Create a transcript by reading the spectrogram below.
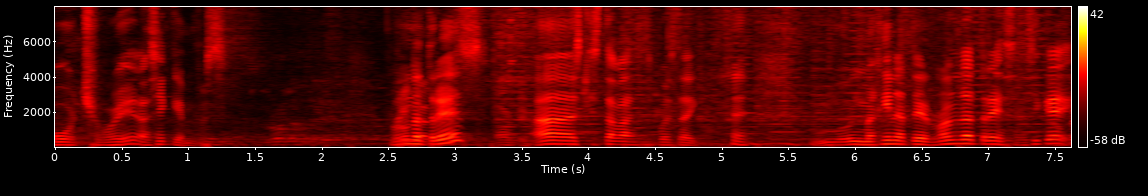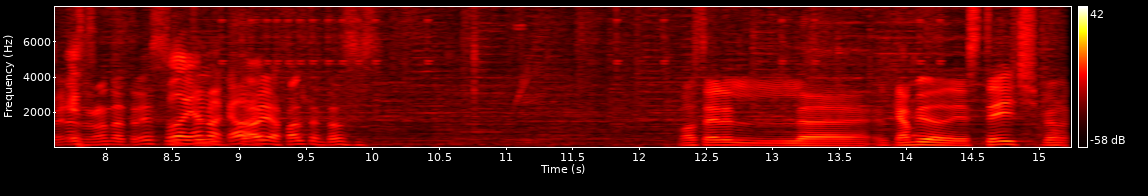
8, ¿eh? Así que pues... ¿Ronda Ronda 3? Ok. Ah, es que estaba puesta ahí. Imagínate, ronda 3. Así que... Apenas es- ronda 3. todavía no acaba, Todavía ¿eh? falta entonces. Vamos a ver el, la- el cambio de stage. Bueno,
